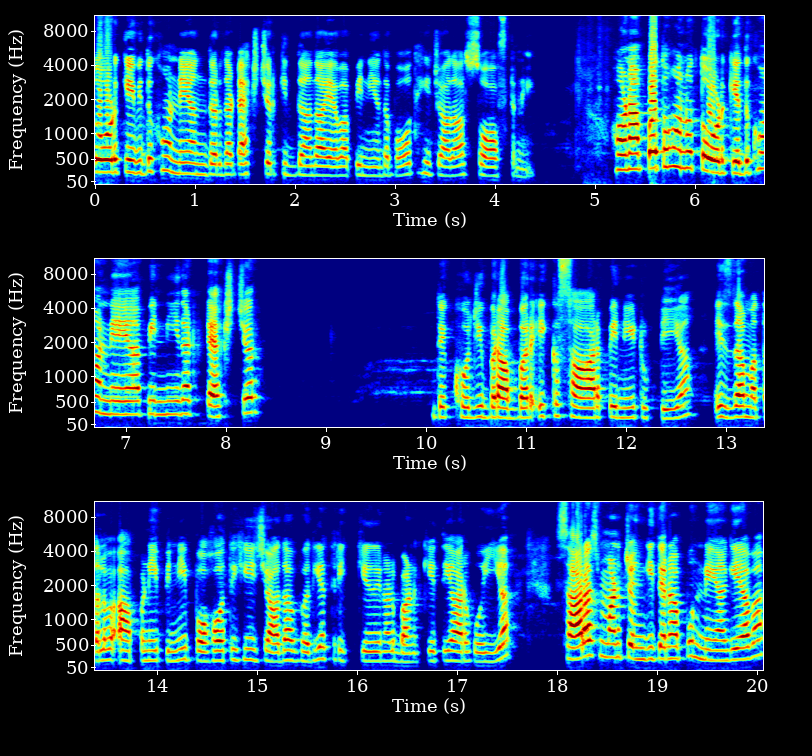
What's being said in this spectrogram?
ਤੋੜ ਕੇ ਵੀ ਦਿਖਾਉਣੇ ਆ ਅੰਦਰ ਦਾ ਟੈਕਸਚਰ ਕਿੱਦਾਂ ਦਾ ਆਇਆ ਵਾ, ਪਿੰਨੀਆਂ ਦਾ ਬਹੁਤ ਹੀ ਜ਼ਿਆਦਾ ਸੌਫਟ ਨੇ। ਹੁਣ ਆਪਾਂ ਤੁਹਾਨੂੰ ਤੋੜ ਕੇ ਦਿਖਾਉਣੇ ਆ ਪਿੰਨੀ ਦਾ ਟੈਕਸਚਰ ਦੇਖੋ ਜੀ, ਬਰਾਬਰ ਇੱਕ ਸਾਰ ਪਿੰਨੀ ਟੁੱਟੀ ਆ। ਇਸ ਦਾ ਮਤਲਬ ਆਪਣੀ ਪਿੰਨੀ ਬਹੁਤ ਹੀ ਜ਼ਿਆਦਾ ਵਧੀਆ ਤਰੀਕੇ ਦੇ ਨਾਲ ਬਣ ਕੇ ਤਿਆਰ ਹੋਈ ਆ। ਸਾਰਾ ਸਮਾਨ ਚੰਗੀ ਤਰ੍ਹਾਂ ਭੁੰਨਿਆ ਗਿਆ ਵਾ।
